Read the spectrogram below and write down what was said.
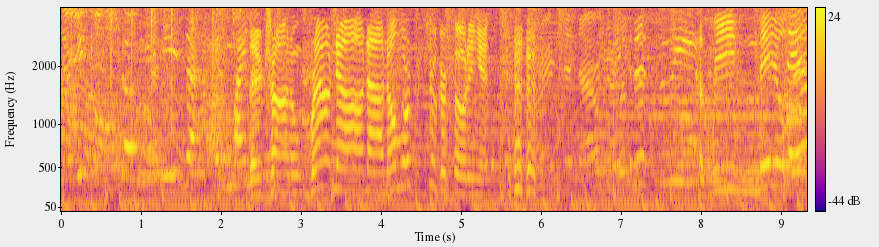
There you go. So maybe that it might They're trying to round. No, no, no more sugarcoating it. And now we flipped it, because we nailed it.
